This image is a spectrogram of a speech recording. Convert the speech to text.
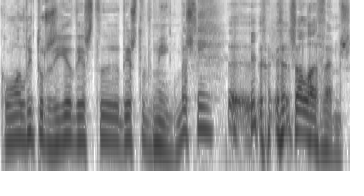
com a liturgia deste, deste domingo. Mas Sim. já lá vamos.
